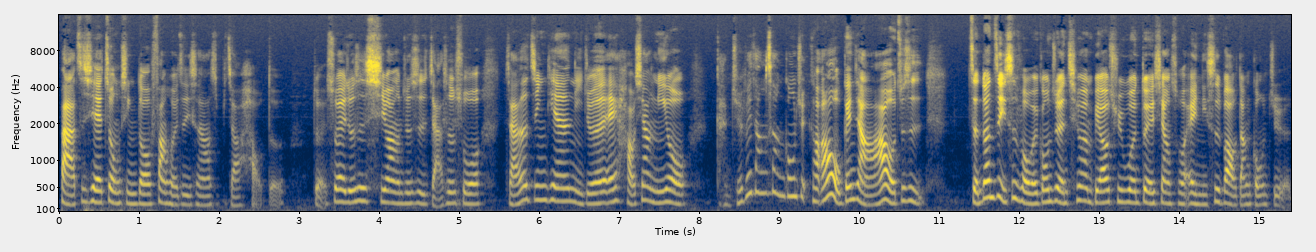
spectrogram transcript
把这些重心都放回自己身上是比较好的。对，所以就是希望，就是假设说，假设今天你觉得，哎，好像你有感觉被当上工具，然后我跟你讲，还有就是诊断自己是否为工具人，千万不要去问对象说，哎，你是把我当工具人，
